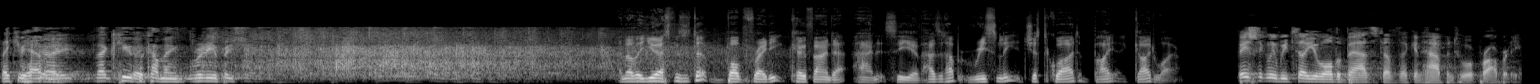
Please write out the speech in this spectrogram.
Thank you for having Jay, me. Thank you for coming. Really appreciate it. Another US visitor, Bob Frady, co founder and CEO of Hazard Hub, recently just acquired by Guidewire. Basically, we tell you all the bad stuff that can happen to a property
